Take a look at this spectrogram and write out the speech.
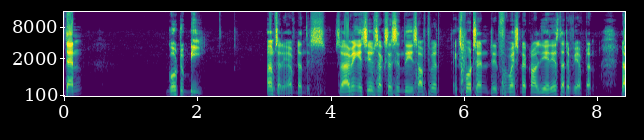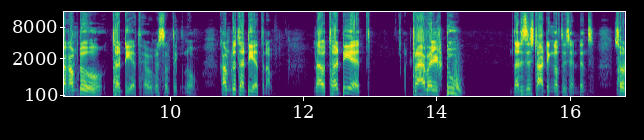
then go to B. I'm sorry, I've done this. So having achieved success in the software exports and information technology areas that we have done. Now come to 30th. Have I missed something? No. Come to 30th now. Now 30th, travel to. That is the starting of the sentence. So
